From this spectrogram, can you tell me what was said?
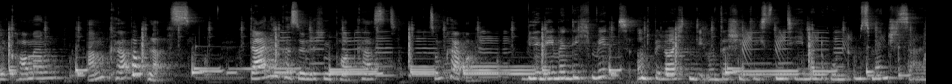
willkommen am Körperplatz, deinem persönlichen Podcast zum Körper. Wir nehmen dich mit und beleuchten die unterschiedlichsten Themen rund ums Menschsein.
